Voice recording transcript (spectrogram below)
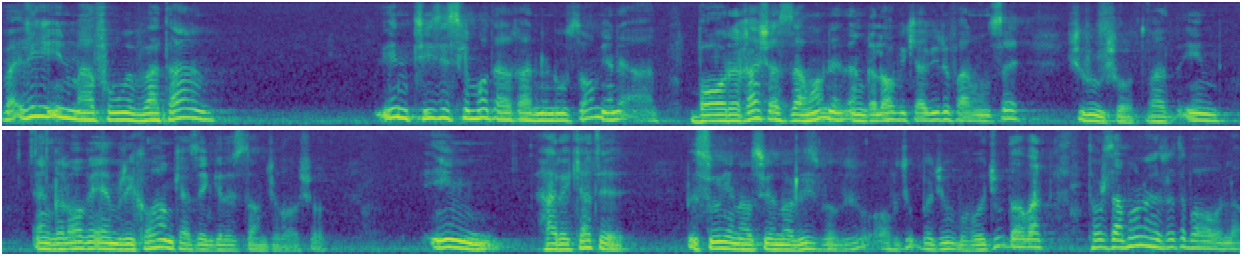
ولی این مفهوم وطن این چیزیست که ما در قرن نوزدهم یعنی بارقش از زمان انقلاب کبیر فرانسه شروع شد و این انقلاب امریکا هم که از انگلستان جدا شد. این حرکت به سوی ناسیونالیزم به وجود آورد تا زمان حضرت با الله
